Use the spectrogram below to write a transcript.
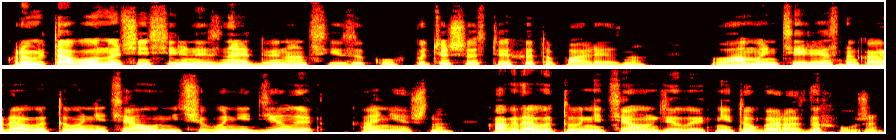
Кроме того, он очень сильный и знает 12 языков. В путешествиях это полезно. Вам интересно, когда вы тонете, а он ничего не делает? Конечно. Когда вы тонете, а он делает не то, гораздо хуже.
